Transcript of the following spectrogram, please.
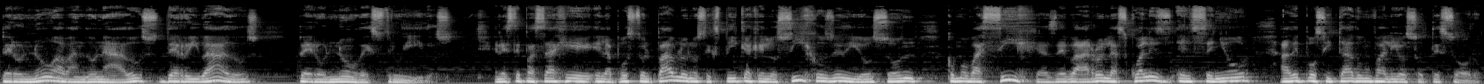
pero no abandonados, derribados, pero no destruidos. En este pasaje el apóstol Pablo nos explica que los hijos de Dios son como vasijas de barro en las cuales el Señor ha depositado un valioso tesoro.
